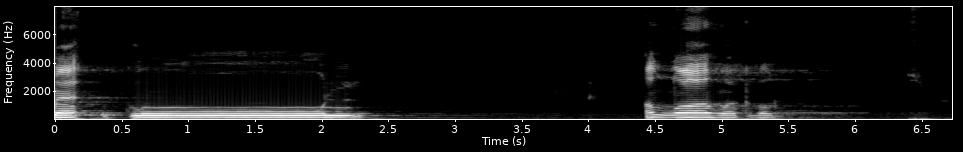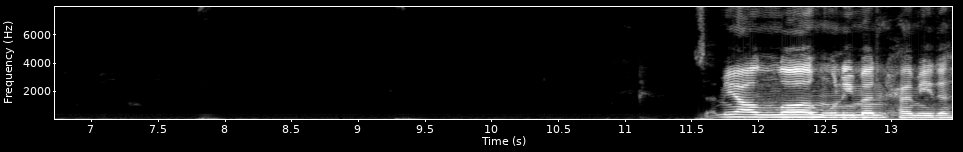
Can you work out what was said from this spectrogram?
مأكول. الله أكبر. سمع الله لمن حمده.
